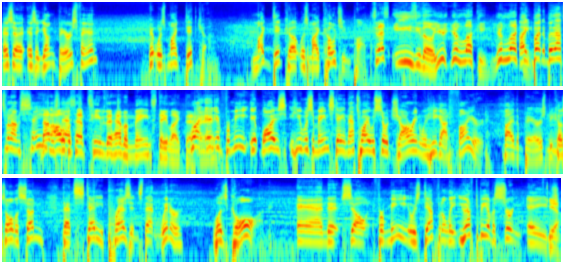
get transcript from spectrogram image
as a as a young Bears fan, it was Mike Ditka. Mike Ditka was my coaching pop. See, that's easy though. You're you're lucky. You're lucky. Like, but but that's what I'm saying. Not all that, of us have teams that have a mainstay like that. right. man. And, and for me, it was he was a mainstay, and that's why it was so jarring when he got fired by the Bears because all of a sudden that steady presence, that winner, was gone. And uh, so for me, it was definitely you have to be of a certain age Yeah.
